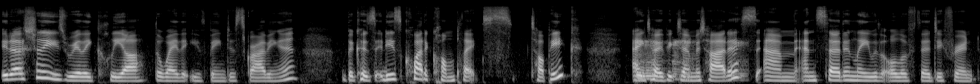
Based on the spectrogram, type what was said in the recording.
It actually is really clear the way that you've been describing it because it is quite a complex topic atopic mm-hmm. dermatitis, um, and certainly with all of the different,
